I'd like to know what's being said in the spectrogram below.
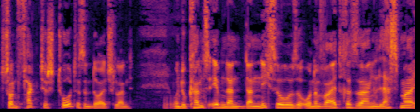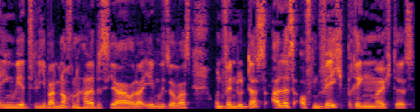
schon faktisch tot ist in Deutschland? Und du kannst eben dann, dann nicht so, so ohne weiteres sagen, lass mal irgendwie jetzt lieber noch ein halbes Jahr oder irgendwie sowas. Und wenn du das alles auf den Weg bringen möchtest,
